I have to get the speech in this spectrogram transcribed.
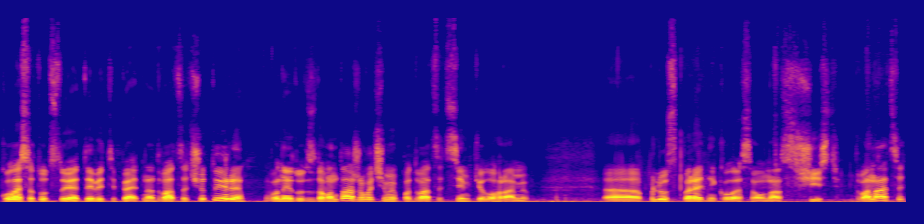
Колеса тут стоять 9,5 на 24, вони йдуть з довантажувачами по 27 кг. Е, Плюс передні колеса у нас 6,12.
